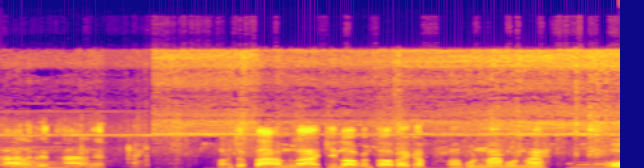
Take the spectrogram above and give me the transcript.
พานแล้วก็เรียกพานไงเราจะตามล่ากินรอบกันต่อไปครับเอาบุญมาบุญมา อันนี้นี่โอ้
